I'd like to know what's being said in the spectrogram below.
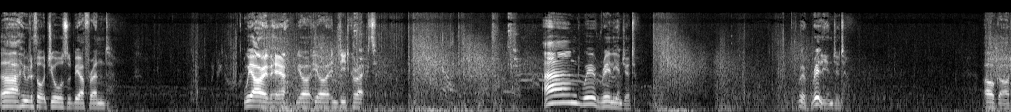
Ah, who would have thought Jules would be our friend? We are over here. You're you're indeed correct. And we're really injured. We're really injured. Oh god.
